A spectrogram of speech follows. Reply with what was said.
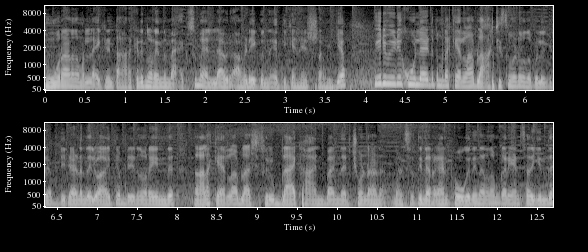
നൂറാണ് നമ്മുടെ ലൈക്കിന് ടാർഗറ്റ് എന്ന് പറയുന്നത് മാക്സിമം എല്ലാവരും അവിടേക്കൊന്ന് എത്തിക്കാനായിട്ട് ശ്രമിക്കുക. ഈ ഒരു വീഡിയോ കൂലായിട്ട് നമ്മുടെ കേരള ബ്ലാസ്റ്റേഴ്സുമായിട്ട് വന്നപ്പോൾ ഒരു അപ്ഡേറ്റ് ആണ്. എന്തായാലും ആദ്യത്തെ അപ്ഡേറ്റ് എന്ന് പറയുന്നത് നാളെ കേരള ബ്ലാസ്റ്റേഴ്സ് ഒരു ബ്ലാക്ക് ഹാൻഡ് ബാൻ ധരിച്ചുകൊണ്ടാണ് മത്സരത്തിന് ഇറങ്ങാൻ പോകുന്നത് എന്നാണ് നമുക്ക് അറിയാൻ സാധിക്കുന്നത്.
